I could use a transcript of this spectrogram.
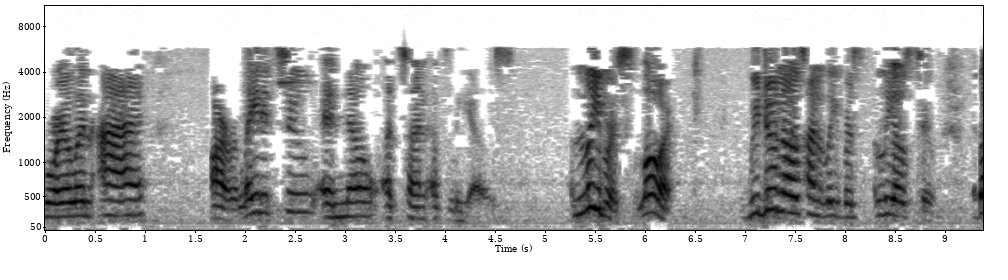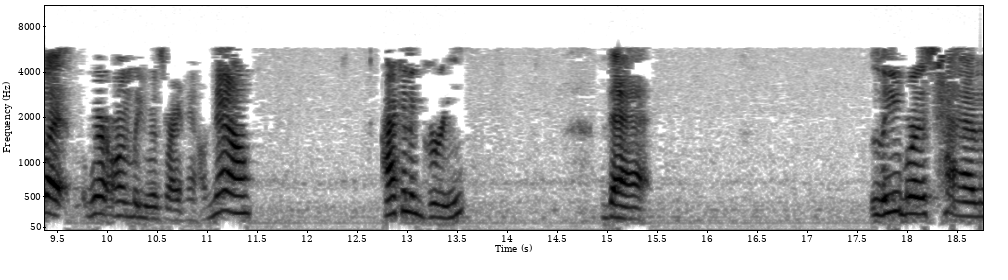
Royal and I are related to and know a ton of Leos. Libras, Lord. We do know a ton of Libras, Leos too. But we're on Libras right now. Now, I can agree that Libras have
